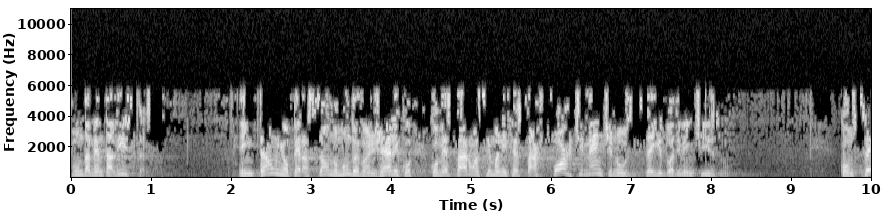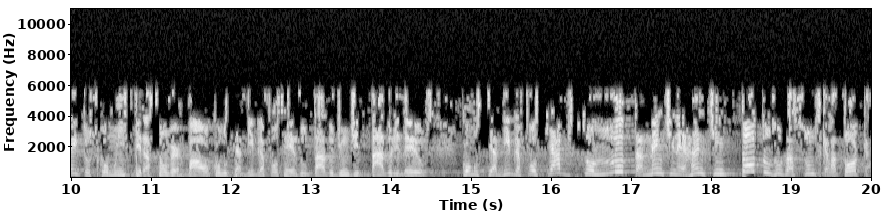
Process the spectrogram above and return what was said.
fundamentalistas, então em operação no mundo evangélico, começaram a se manifestar fortemente no seio do Adventismo. Conceitos como inspiração verbal, como se a Bíblia fosse resultado de um ditado de Deus, como se a Bíblia fosse absolutamente inerrante em todos os assuntos que ela toca,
